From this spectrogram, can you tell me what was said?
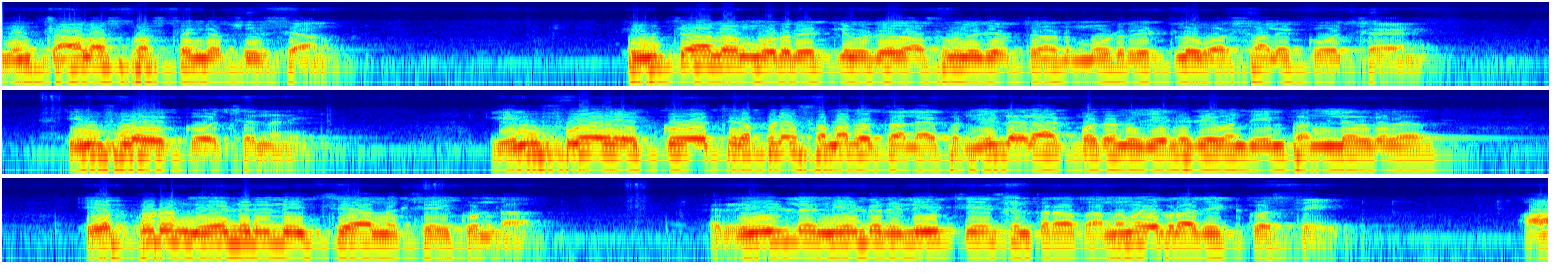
నేను చాలా స్పష్టంగా చూశాను. పించాలో మూడు రెట్లు అసెంబ్లీ చెప్తున్నాడు మూడు రెట్లు వర్షాలు ఎక్కువ వచ్చాయని ఇన్ఫ్లో ఎక్కువ వచ్చిందని. ఇన్ఫ్లో ఎక్కువ వచ్చినప్పుడే సమర్థత లేకపోతే నీళ్ళే రాకపోతే నువ్వు చేసేది ఏం పని లేవు కదా. ఎప్పుడు నీళ్ళు రిలీజ్ చేయాలని చేయకుండా నీళ్ళు నీళ్ళు రిలీజ్ చేసిన తర్వాత అన్నమయ్య ప్రాజెక్టుకి వస్తే ఆ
